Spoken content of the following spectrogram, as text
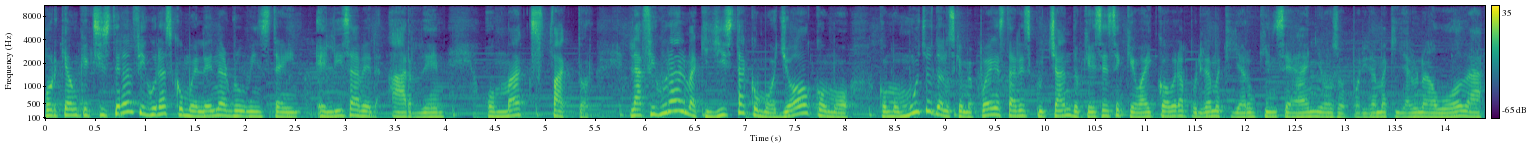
Porque aunque existieran figuras como Elena Rubinstein, Elizabeth Arden o Max Factor, la figura del maquillista como yo, como, como muchos de los que me pueden estar escuchando, que es ese que va y cobra por ir a maquillar un 15 años o por ir a maquillar una boda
